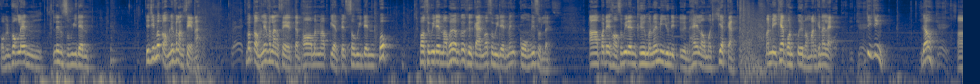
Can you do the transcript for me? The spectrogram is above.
ผมเป็นพวกเล่นเล่นสวีเดนจริงๆเมื่อก่อนเล่นฝรั่งเศสนะเมื่อก่อนเล่นฝรั่งเศส แต่พอมันมาเปลี่ยนเป็นสวีเดนปุ๊บพอสวีเดนมาเพิ่มก็คือการว่าสวีเดนแม่งโกงที่สุดเลยอ่าประเด็นของสวีเดนคือมันไม่มียูนิตอื่นให้เรามาเครียดกัน มันมีแค่พลปืนของมันแค่นั้นแหละ จริงๆ เดี๋ยวอ่า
